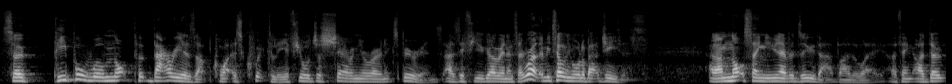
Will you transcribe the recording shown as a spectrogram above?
So people will not put barriers up quite as quickly if you're just sharing your own experience as if you go in and say, right, let me tell you all about Jesus. And I'm not saying you never do that, by the way. I, think, I, don't,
